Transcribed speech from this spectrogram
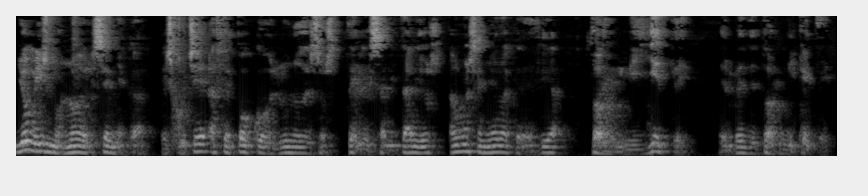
Yo mismo, Noel Séneca, escuché hace poco en uno de esos telesanitarios a una señora que decía tornillete en vez de torniquete,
